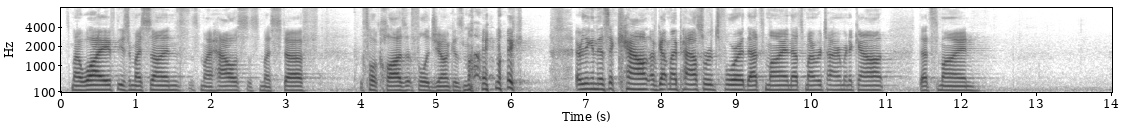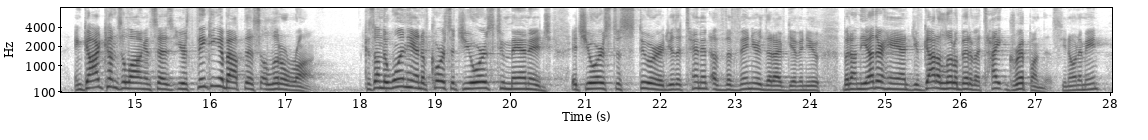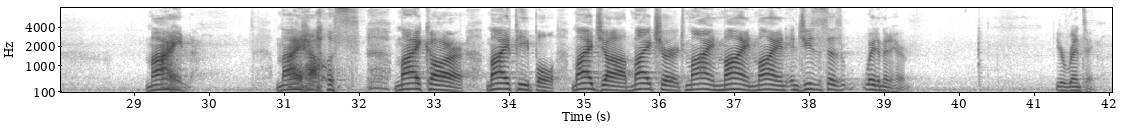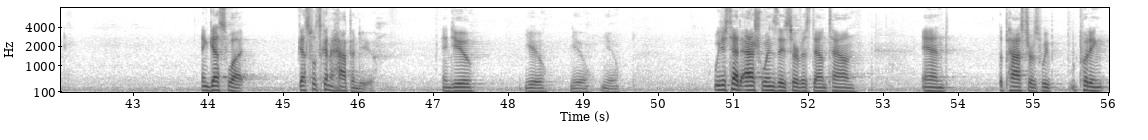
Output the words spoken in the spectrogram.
It's my wife. These are my sons. This is my house. This is my stuff. This whole closet full of junk is mine. like everything in this account, I've got my passwords for it. That's mine. That's my retirement account. That's mine. And God comes along and says, You're thinking about this a little wrong. Because on the one hand, of course, it's yours to manage, it's yours to steward. You're the tenant of the vineyard that I've given you. But on the other hand, you've got a little bit of a tight grip on this. You know what I mean? Mine my house, my car, my people, my job, my church, mine, mine, mine. And Jesus says, wait a minute here. You're renting. And guess what? Guess what's going to happen to you? And you, you, you, you. We just had Ash Wednesday service downtown, and the pastors, we were putting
